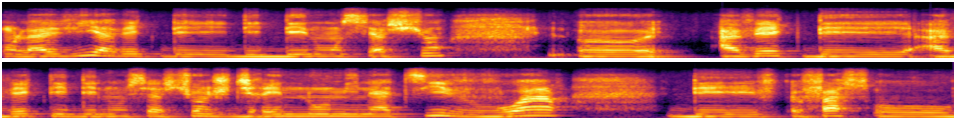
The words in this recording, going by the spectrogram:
on la vit avec des, des dénonciations, euh, avec, des, avec des dénonciations, je dirais, nominatives, voire des, face aux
